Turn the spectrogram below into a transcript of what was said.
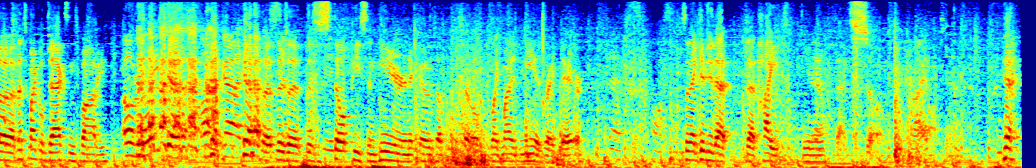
Uh, that's Michael Jackson's body. oh, really? Yeah. Oh my god. Yeah, there's there's a there's a stilt piece in here, and it goes up. So like my knee is right there. That's awesome. So that gives you that that height, you know. That's so Right? Yeah,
